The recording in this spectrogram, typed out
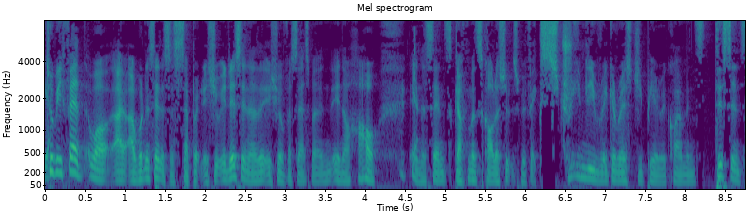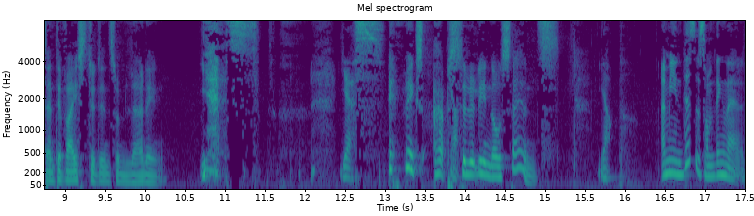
Yeah. to be fair, well, I, I wouldn't say that's a separate issue. It is another issue of assessment. You know how, in a sense, government scholarships with extremely rigorous GPA requirements disincentivize students from learning. yes, yes, It makes absolutely no sense. yep. I mean, this is something that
